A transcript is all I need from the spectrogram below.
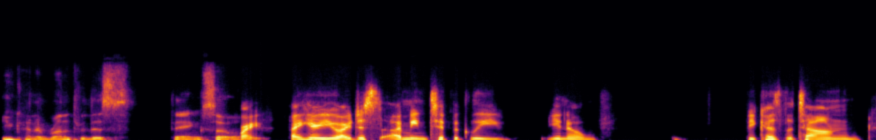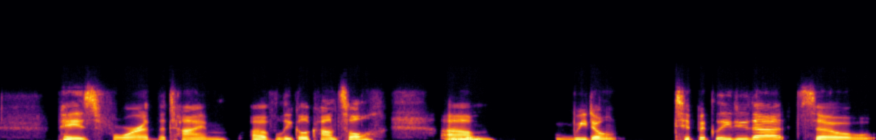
you kind of run through this thing. So Right. I hear you. I just, I mean, typically, you know, because the town pays for the time of legal counsel, um, we don't typically do that. So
